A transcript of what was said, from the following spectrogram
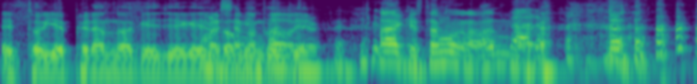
Estoy esperando a que llegue el Hombre, se ha domingo. notado, ya. yo creo. Ah, que estamos grabando.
